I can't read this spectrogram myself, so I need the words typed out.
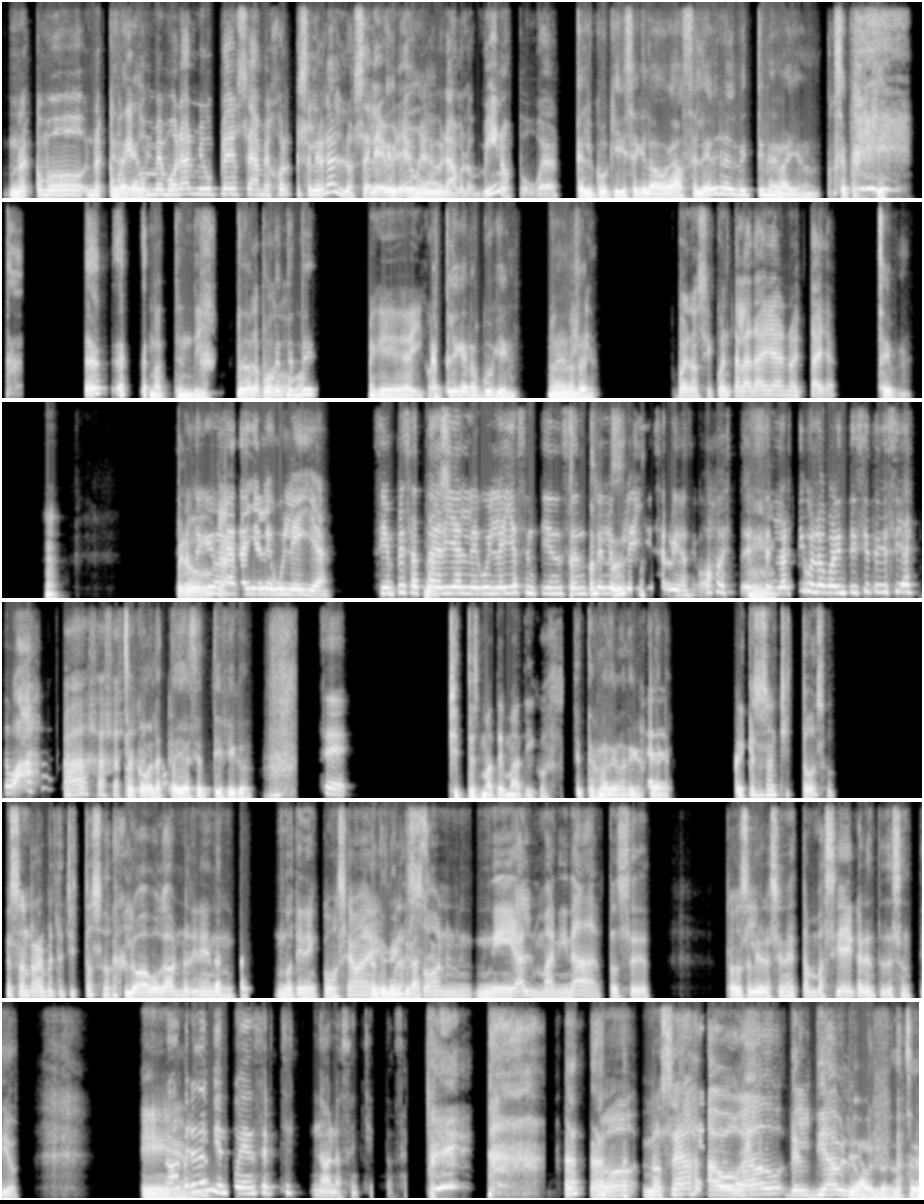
No es como, no es como que conmemorar mi cumpleaños sea mejor que celebrarlo. Celebremos y abramos los vinos, pues, weón. El Cookie dice que los abogados celebran el 21 de mayo. No sé por qué. No entendí. Yo tampoco Tampoco. entendí. Me quedé ahí con. Explícanos, Cookie. No No, no sé. Bueno, si cuenta la talla, no es talla. Sí. Pero Pero que claro, una talla leguleya. Siempre esas Pues- tallas leguleya se entienden entre leguleya y se ríen. Así, oh, este es Mm. el artículo 47 decía esto. ¡Ah! ah, ja, ja, ja. Son como las tallas científicos. Sí. Chistes matemáticos. Chistes matemáticos, claro. Pero es que esos son chistosos. Esos son realmente chistosos. Los abogados no tienen, no tienen, ¿cómo se llama? No tienen corazón, ni alma, ni nada. Entonces, todas las celebraciones están vacías y carentes de sentido. Eh, No, pero también pueden ser chistosas. No, no son chistosas. no, no seas abogado del diablo. sí.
